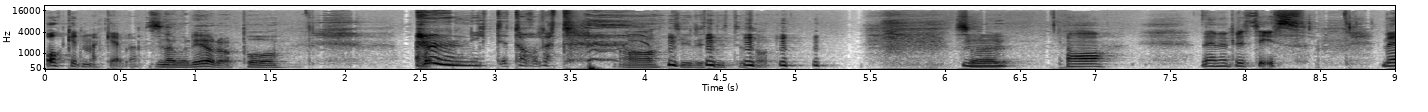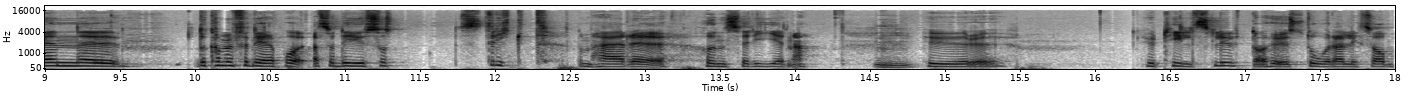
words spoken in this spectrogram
Och en McEvans. När var det då? På 90-talet. ja, tidigt 90-tal. Så Mm. är det. Ja, nej men precis. Men eh, då kan man fundera på, alltså det är ju så strikt de här eh, hönserierna. Mm. Hur, hur tillslutna och hur stora liksom,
